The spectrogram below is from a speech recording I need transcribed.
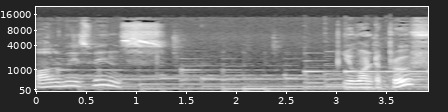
always wins. You want a proof?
